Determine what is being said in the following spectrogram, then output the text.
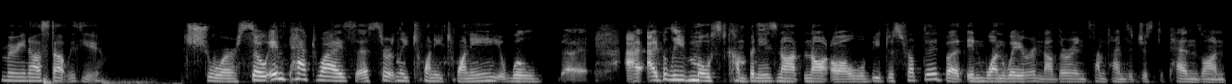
Marina, I'll start with you. Sure. So, impact wise, uh, certainly 2020 will uh, I, I, believe most companies, not not all, will be disrupted, but in one way or another, and sometimes it just depends on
